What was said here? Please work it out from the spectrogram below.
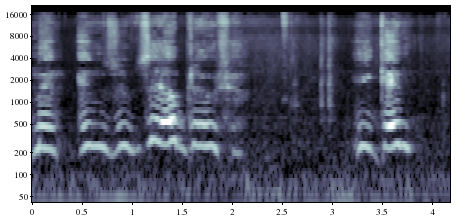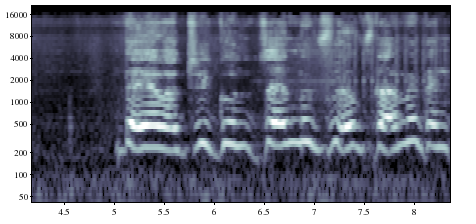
Men en succesoplevelse igen, da jeg var til koncert med Fyr Flamme den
